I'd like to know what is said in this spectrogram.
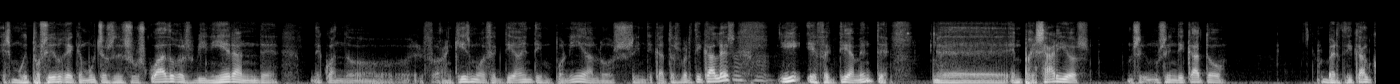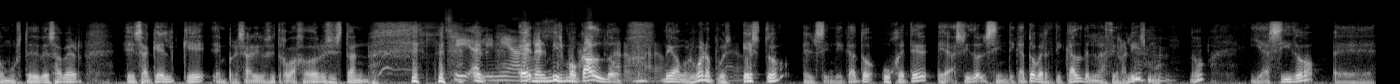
es muy posible que muchos de sus cuadros vinieran de, cuando el franquismo efectivamente imponía los sindicatos verticales y efectivamente empresarios, un sindicato vertical, como usted debe saber, es aquel que empresarios y trabajadores están en, el mismo caldo. Digamos, bueno, pues esto, el sindicato UGT, eh, ha sido el sindicato vertical del nacionalismo, ¿no? Y ha sido, eh,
